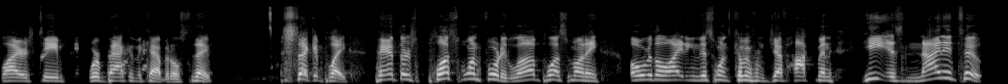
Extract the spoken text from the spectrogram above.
Flyers team. We're back in the Capitals today. Second play, Panthers plus 140, love plus money over the Lightning. This one's coming from Jeff Hockman. He is 9 and 2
